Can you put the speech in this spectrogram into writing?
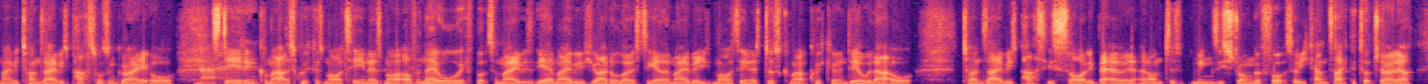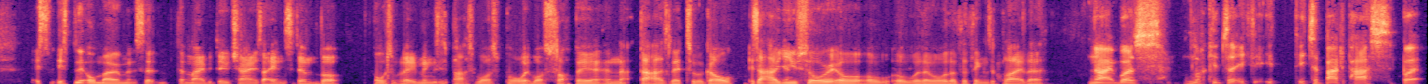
maybe Tuanzebe's pass wasn't great or nah. Steer didn't come out as quick as Martinez might have. And they're all if buts and maybes. Yeah, maybe if you add all those together, maybe Martinez does come out quicker and deal with that, or Tuanzebe's pass is slightly better and, and onto Mings' stronger foot so he can take a touch earlier. It's, it's little moments that, that maybe do change that incident, but ultimately Mings' pass was poor, it was sloppy, and that, that has led to a goal. Is that how yeah. you saw it, or, or, or were there all other things at play there? No, it was. Look, it's a it, it, it's a bad pass, but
